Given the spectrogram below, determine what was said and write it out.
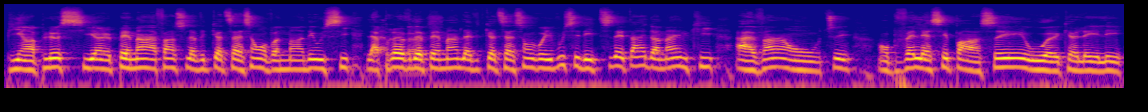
Puis en plus, s'il y a un paiement à faire sur l'avis de cotisation, on va demander aussi la, preuve, de paiement de l'avis de cotisation. Voyez-vous, c'est des petits détails de même qui, avant, on, on pouvait laisser passer ou euh, que les, les,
